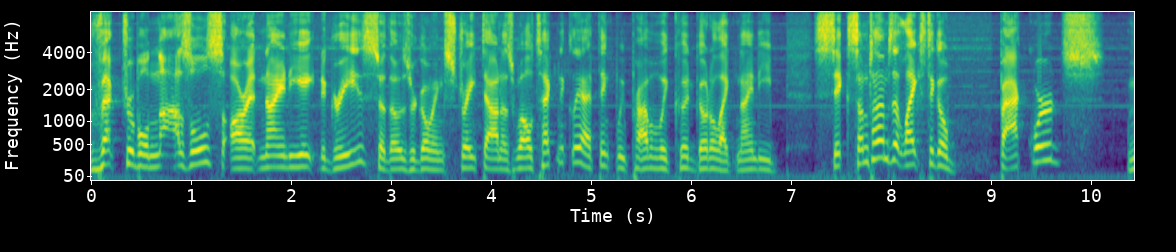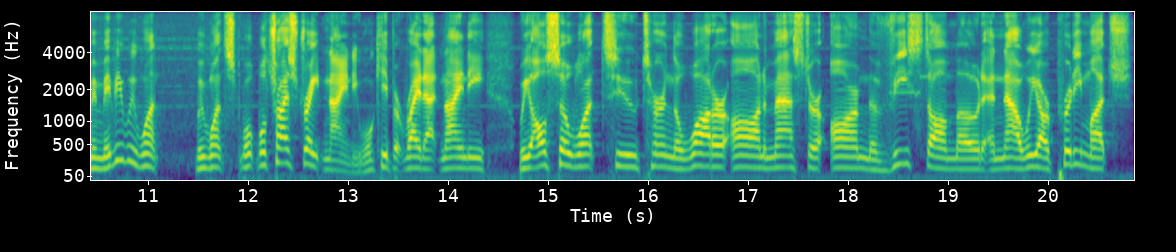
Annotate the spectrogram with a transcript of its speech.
vectorable nozzles are at 98 degrees, so those are going straight down as well. Technically, I think we probably could go to like 96. Sometimes it likes to go backwards. I mean, maybe we want we want we'll, we'll, try straight 90 we'll keep it right at 90 we also want to turn the water on master arm the V/STOL mode and now we are pretty much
